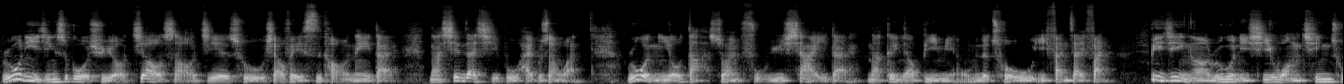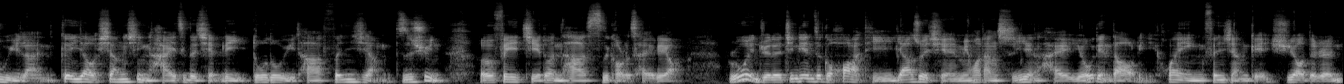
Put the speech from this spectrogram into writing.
如果你已经是过去有较少接触消费思考的那一代，那现在起步还不算晚。如果你有打算抚育下一代，那更要避免我们的错误一犯再犯。毕竟啊，如果你希望青出于蓝，更要相信孩子的潜力，多多与他分享资讯，而非截断他思考的材料。如果你觉得今天这个话题压岁钱棉花糖实验还有点道理，欢迎分享给需要的人。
